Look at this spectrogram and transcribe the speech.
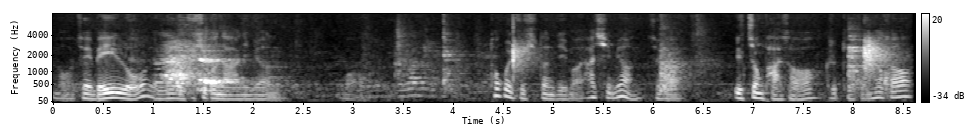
뭐 제 메일로 연락을 주시거나 아니면 뭐 톡을 주시던지 뭐 하시면 제가 일정 봐서 그렇게 좀 해서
